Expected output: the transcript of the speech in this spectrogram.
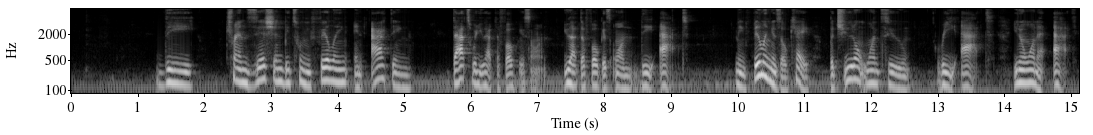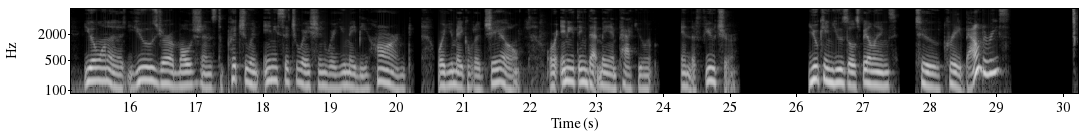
The transition between feeling and acting, that's where you have to focus on. You have to focus on the act. I mean, feeling is okay, but you don't want to react. You don't want to act. You don't want to use your emotions to put you in any situation where you may be harmed, where you may go to jail, or anything that may impact you in the future. You can use those feelings to create boundaries,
